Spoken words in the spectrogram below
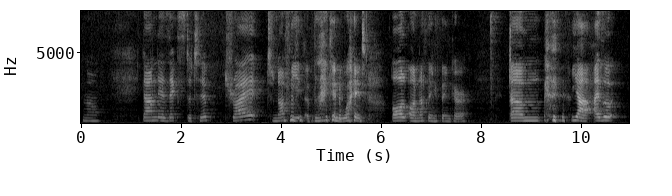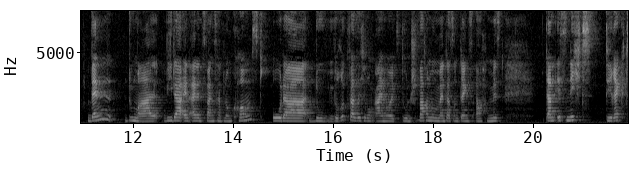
genau. Dann der sechste Tipp. Try to not be a black and white, all or nothing thinker. Ähm, ja, also wenn du mal wieder in eine Zwangshandlung kommst oder du Rückversicherung einholst, du einen schwachen Moment hast und denkst, ach Mist, dann ist nicht direkt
